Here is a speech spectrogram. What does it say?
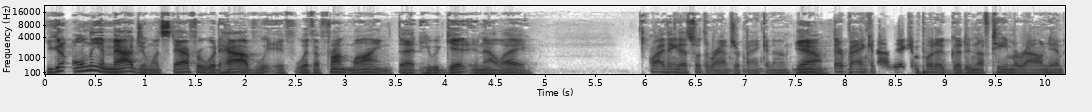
You can only imagine what Stafford would have if with a front line that he would get in LA. Well, I think that's what the Rams are banking on. Yeah. They're banking on they can put a good enough team around him.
